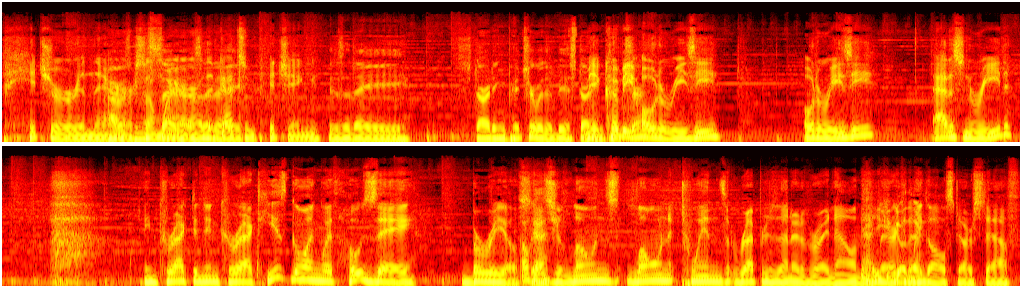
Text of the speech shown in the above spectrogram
pitcher in I there was gonna say, somewhere. They've got a- some pitching. Is it a starting pitcher? Would there be a I mean, starting? it could pitcher? be Odorizzi. Odorizzi? Addison Reed? Incorrect and incorrect. He is going with Jose Berrios Okay. as your loans lone Twins representative right now on the Yeah, you could go American. League All Star staff.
